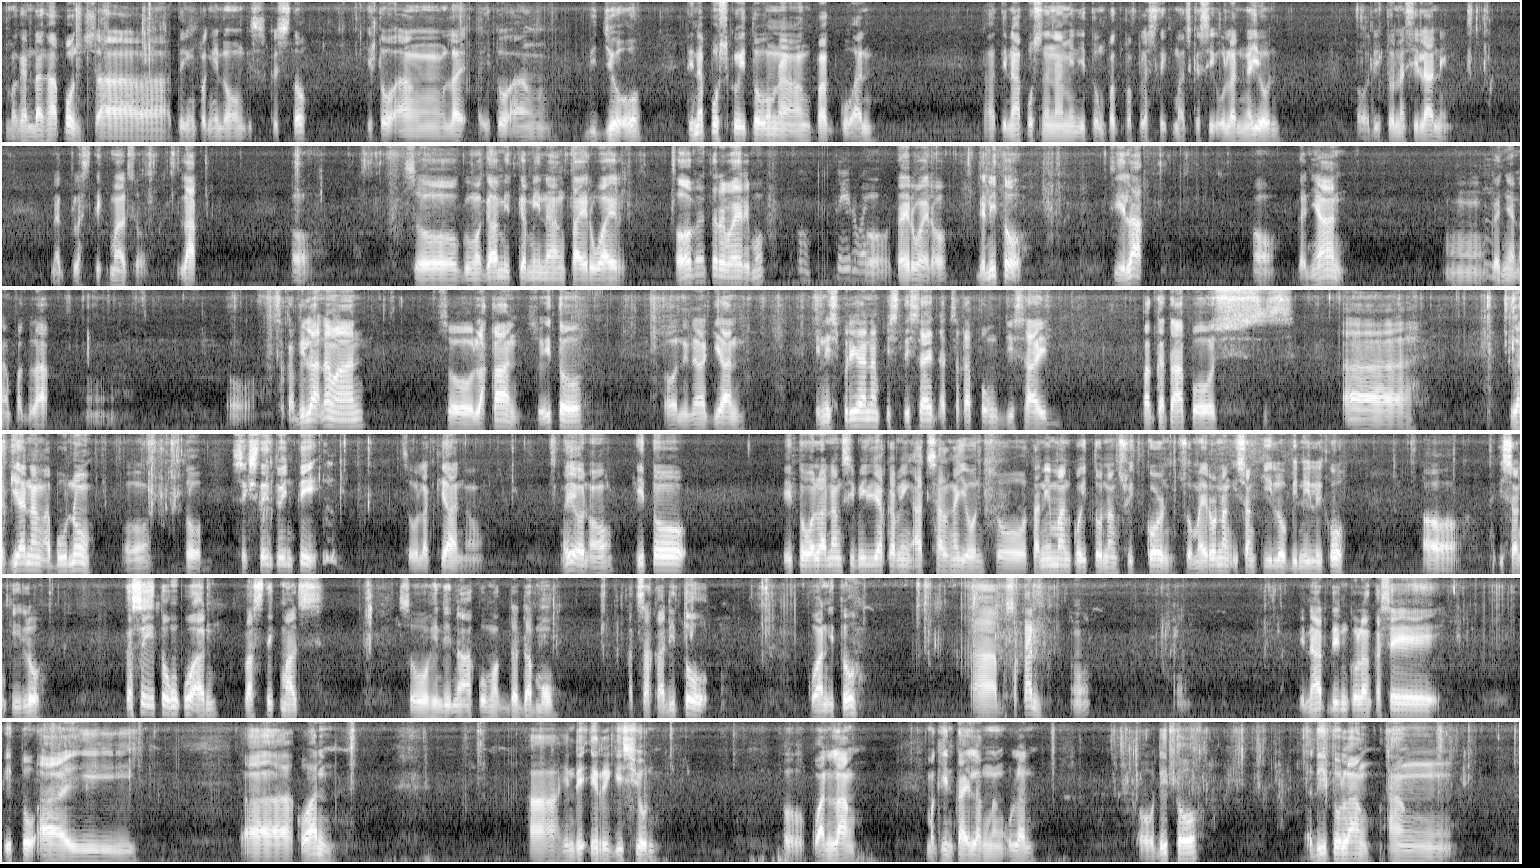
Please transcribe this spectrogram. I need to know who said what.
Speaker 1: Magandang hapon sa ating Panginoong Kristo. Ito ang ito ang video oh. Tinapos ko ito na ang pagkuan. Ah, tinapos na namin itong pagpa-plastic mulch kasi ulan ngayon. Oh, dito na sila ni. Nag-plastic mulch oh. Lock. Oh. So, gumagamit kami ng tire wire. Oh, may tire wire mo?
Speaker 2: Oh, tire wire.
Speaker 1: Oh, tire wire oh. Ganito. Silak. Oh, ganyan. Mm, ganyan ang paglock. Mm. Oh, sa kabila naman, so lakan. So ito, oh, ninagyan. Inisprehan ng pesticide at saka fungicide. Pagkatapos, ah, lagyan ng abono. Oh, to 1620. So lagyan, oh. Ngayon, oh, ito ito wala nang similya kaming atsal ngayon so taniman ko ito ng sweet corn so mayroon ng isang kilo binili ko Ah, isang kilo kasi itong kuan plastic mulch so hindi na ako magdadamo at saka dito kuan ito ah basakan oh. oh. Pinat din ko lang kasi ito ay ah kuan ah hindi irrigation Oh, kuan lang. Maghintay lang ng ulan. Oh, dito dito lang ang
